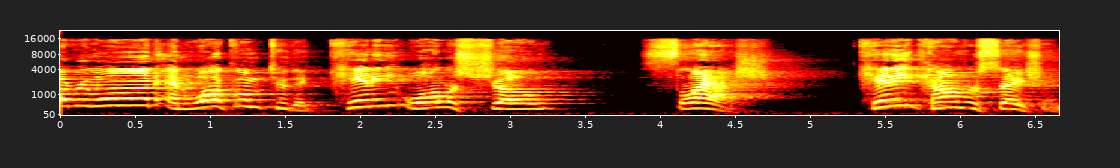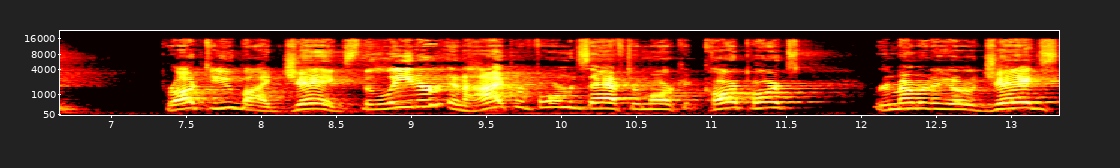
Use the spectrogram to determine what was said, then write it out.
everyone, and welcome to the Kenny Wallace Show slash Kenny Conversation, brought to you by Jegs, the leader in high performance aftermarket car parts. Remember to go to jegs.com.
